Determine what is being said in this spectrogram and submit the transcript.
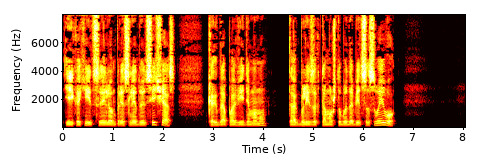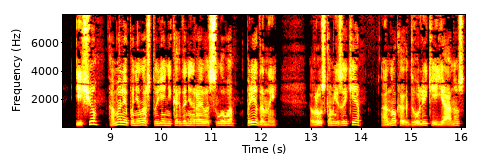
и какие цели он преследует сейчас, когда, по-видимому, так близок к тому, чтобы добиться своего? Еще Амалия поняла, что ей никогда не нравилось слово «преданный». В русском языке оно, как двуликий Янус,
